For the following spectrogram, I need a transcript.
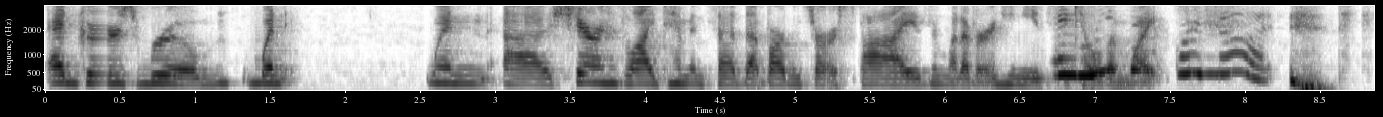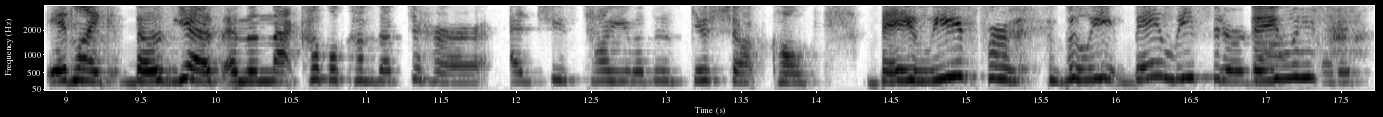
Edgar's room when when uh Sharon has lied to him and said that Barb and Star are spies and whatever and he needs to kill them white. Or not. And like those yes and then that couple comes up to her and she's talking about this gift shop called Bay Leaf or Bay, Bay Leaf it or not. Bay Leaf. And it's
